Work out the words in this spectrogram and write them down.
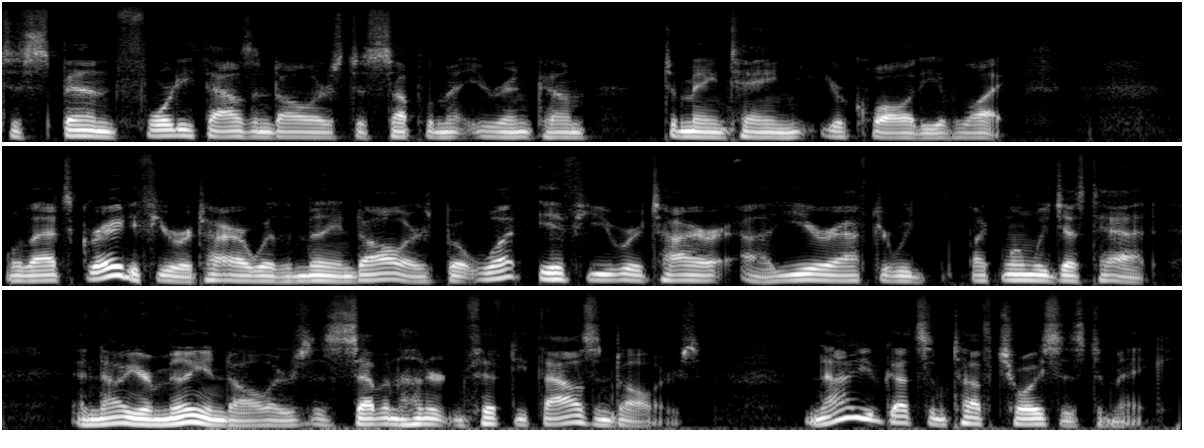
to spend $40,000 to supplement your income to maintain your quality of life. Well, that's great if you retire with a million dollars, but what if you retire a year after we, like one we just had, and now your million dollars is $750,000? Now you've got some tough choices to make.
